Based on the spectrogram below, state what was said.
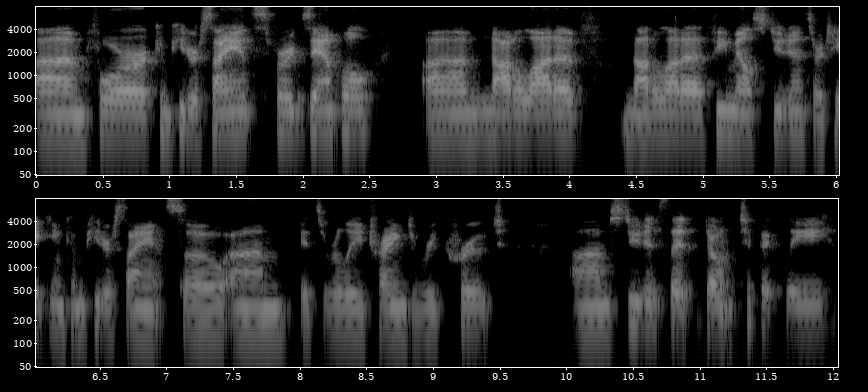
um, for computer science, for example, um, not a lot of not a lot of female students are taking computer science. So um, it's really trying to recruit um, students that don't typically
